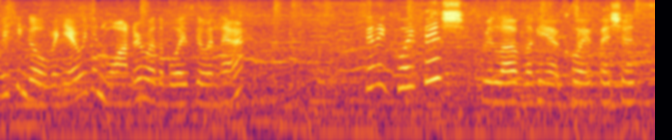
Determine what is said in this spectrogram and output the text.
we can go over here. We can wander while the boys go in there. See any koi fish? We love looking at koi fishes.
